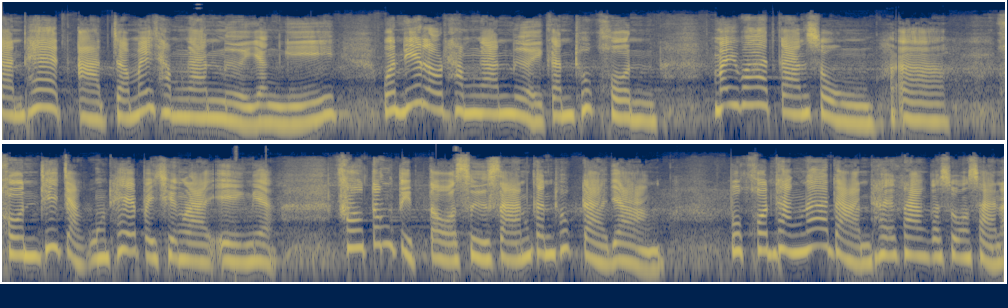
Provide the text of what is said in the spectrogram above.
การแพทย์อาจจะไม่ทำงานเหนื่อยอย่างนี้ วันนี้เราทำงานเหนื่อยกันทุกคน ไม่ว่าการส่งคนที่จากกรุงเทพไปเชียงรายเองเนี่ย เขาต้องติดต่อสื่อสารกันทุกด่าอย่าง บุคคลทางหน้าด่านทางกระทรวงสาธารณ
